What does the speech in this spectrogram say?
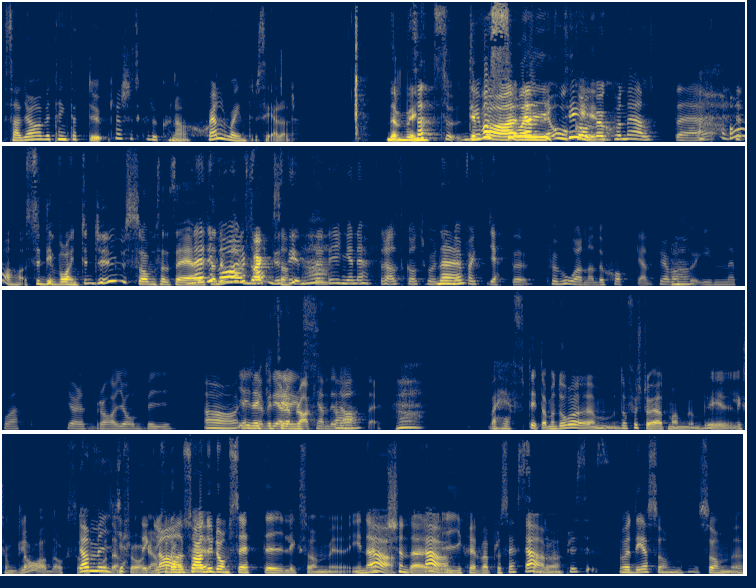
Så ja, vi tänkte att du kanske skulle kunna själv vara intresserad. Nej, Så att, det, det var, var så en okonventionellt... Eh, Jaha, så det var inte du som så att säga? nej, det var det de faktiskt som- inte. Det är ingen efterhandskonstruktion. Jag blev faktiskt jätteförvånad och chockad. För jag var Ja. så inne på att göra ett bra jobb i Ja, att i bra rekryterings- kandidater. Ja. Vad häftigt. Ja, men då, då förstår jag att man blir liksom glad också. Ja, att få men den frågan. jätteglad. För då, så hade ju de sett dig liksom in Ja, action där ja. i själva processen. Ja, då. precis. Det var det som, som eh,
